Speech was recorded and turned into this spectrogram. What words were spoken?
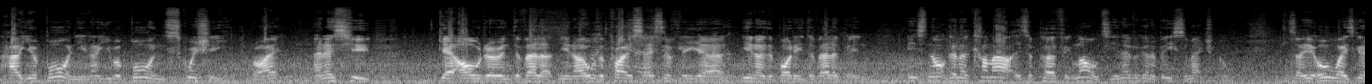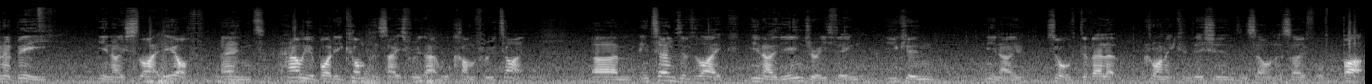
how you're born you know you were born squishy right? And as you get older and develop you know all the process of the uh, you know the body developing it's not going to come out as a perfect mold so you're never going to be symmetrical. So you're always going to be you know slightly off and how your body compensates through that will come through time. Um, in terms of like you know the injury thing you can you know sort of develop chronic conditions and so on and so forth but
